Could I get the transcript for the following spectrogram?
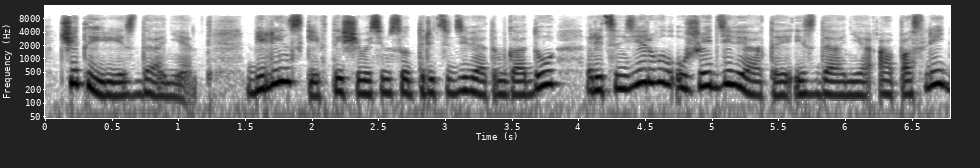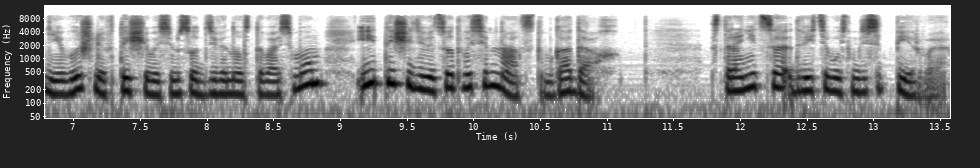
— 4 издания. Белинский в 1839 году рецензировал уже девятое издание, а последние вышли в 1898 и 1918 годах. Страница 281.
